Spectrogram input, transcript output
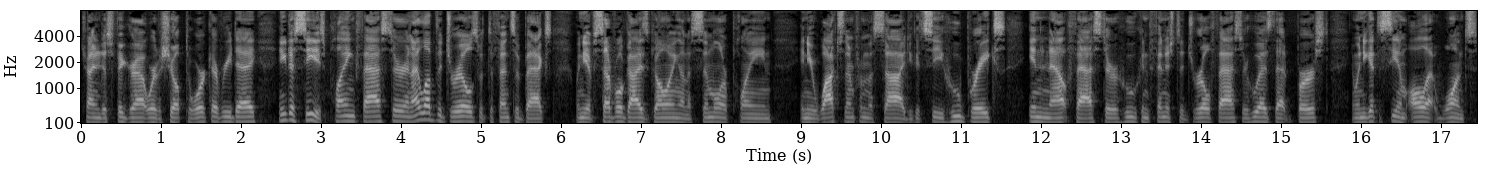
trying to just figure out where to show up to work every day. And you just see he's playing faster. And I love the drills with defensive backs when you have several guys going on a similar plane and you watch them from the side. You could see who breaks in and out faster, who can finish the drill faster, who has that burst. And when you get to see them all at once,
